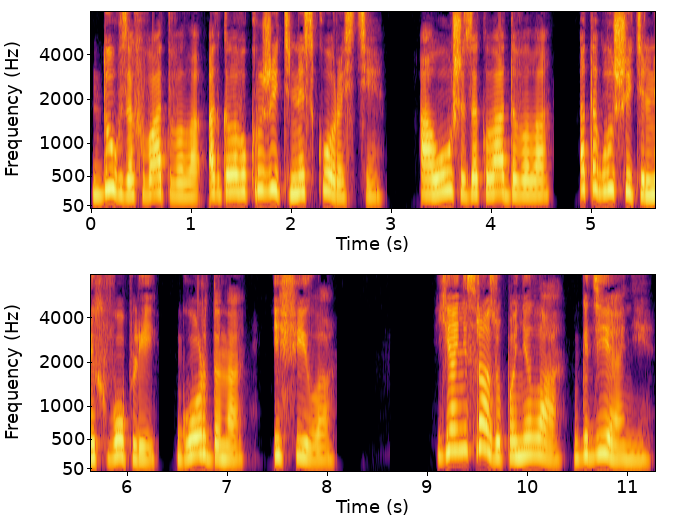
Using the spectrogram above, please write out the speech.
Дух захватывало от головокружительной скорости, а уши закладывало от оглушительных воплей Гордона и Фила. Я не сразу поняла, где они,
